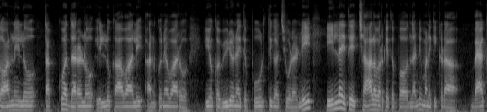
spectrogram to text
కాలనీలో తక్కువ ధరలో ఇల్లు కావాలి అనుకునేవారు ఈ యొక్క వీడియోని అయితే పూర్తిగా చూడండి. ఈ ఇల్లు అయితే చాలా వరకు అయితే బాగుందండి. మనకి ఇక్కడ బ్యాక్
